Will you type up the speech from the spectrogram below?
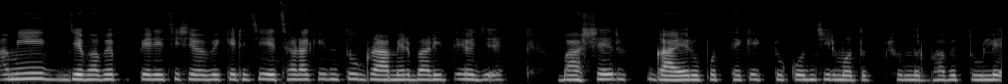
আমি যেভাবে পেরেছি সেভাবে কেটেছি। এছাড়া কিন্তু গ্রামের বাড়িতে যে বাঁশের গায়ের উপর থেকে একটু কঞ্চির মতো সুন্দরভাবে তুলে,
